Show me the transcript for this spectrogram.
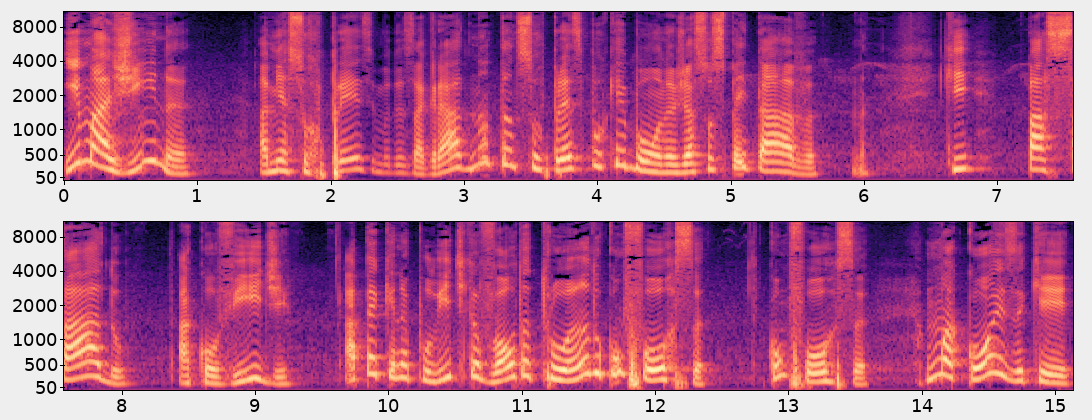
imagina a minha surpresa e meu desagrado, não tanto surpresa porque bom, né, eu já suspeitava né, que passado a Covid, a pequena política volta truando com força, com força. Uma coisa que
